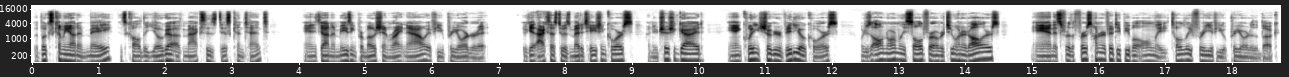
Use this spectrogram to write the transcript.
The book's coming out in May. It's called The Yoga of Max's Discontent, and he's got an amazing promotion right now if you pre order it. You'll get access to his meditation course, a nutrition guide, and quitting sugar video course, which is all normally sold for over $200 and it's for the first 150 people only, totally free if you pre order the book.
